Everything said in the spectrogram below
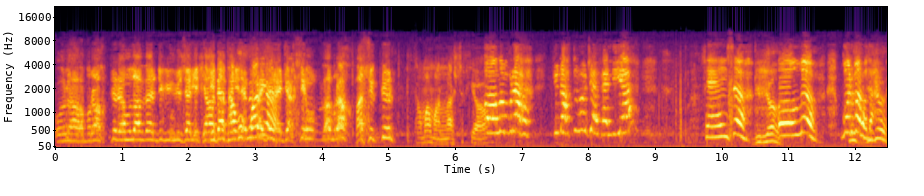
Ula bırak diyorum ulan verdiğin güzel iki Bir de tavuk var ya. Vereceksin. Ula bırak fasiktir. Tamam anlaştık ya. Oğlum bırak. Günahtır hoca efendi ya. Feyzo. Gülüyor. Oğlum. Kurban ola. gülüyor.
